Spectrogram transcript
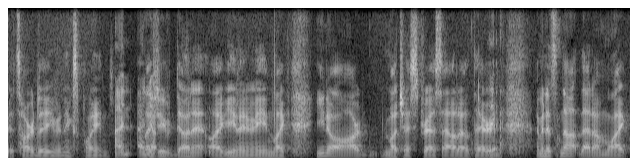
it's hard to even explain. I- I Unless know- you've done it, like you know what I mean. Like you know how hard much I stress out out there. Yeah. I mean, it's not that I'm like,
